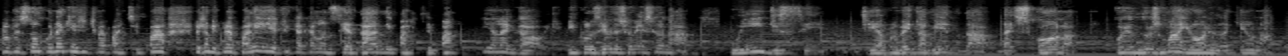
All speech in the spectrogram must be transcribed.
professor, quando é que a gente vai participar? Eu já me preparei, fica aquela ansiedade de participar, e é legal. Inclusive, deixa eu mencionar, o índice de aproveitamento da, da escola foi um dos maiores aqui em Eunápolis.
